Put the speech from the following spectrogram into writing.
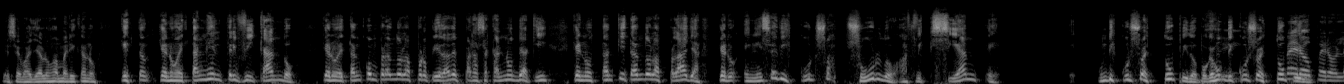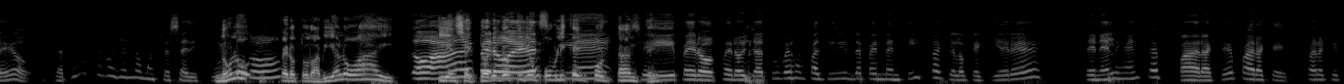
que se vayan los americanos, que, están- que nos están gentrificando, que nos están comprando las propiedades para sacarnos de aquí, que nos están quitando las playas, que no- en ese discurso absurdo, asfixiante, eh, un discurso estúpido, porque es un discurso estúpido. Pero, pero Leo, ya tú no estás oyendo mucho ese discurso. no lo, pero todavía lo hay. Lo y en hay, sectores pero de opinión es pública bien- importante. Sí, pero, pero ya tú ves un partido independentista que lo que quiere es tener gente para qué, para que, para que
